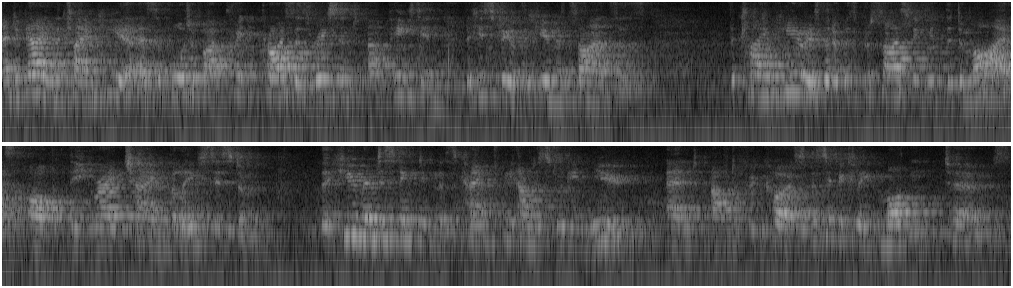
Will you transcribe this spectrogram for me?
And again, the claim here, as supported by Price's recent uh, piece in The History of the Human Sciences, the claim here is that it was precisely with the demise of the great chain belief system that human distinctiveness came to be understood in new and, after Foucault, specifically modern terms.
